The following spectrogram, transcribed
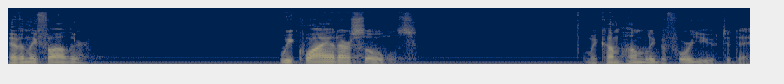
Heavenly Father, we quiet our souls and we come humbly before you today.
